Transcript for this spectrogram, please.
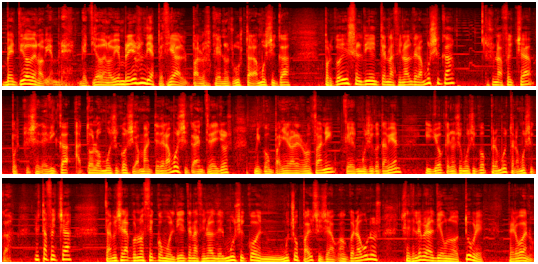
22 de noviembre. 22 de noviembre y es un día especial para los que nos gusta la música, porque hoy es el Día Internacional de la Música. Es una fecha pues, que se dedica a todos los músicos y amantes de la música, entre ellos mi compañera Ale Ronzani, que es músico también, y yo, que no soy músico, pero me gusta la música. Esta fecha también se la conoce como el Día Internacional del Músico en muchos países, aunque en algunos se celebra el día 1 de octubre. Pero bueno,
